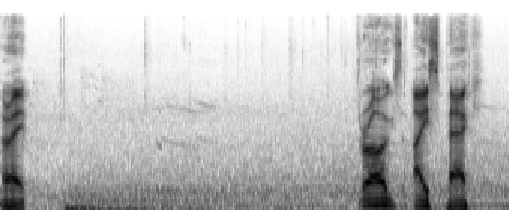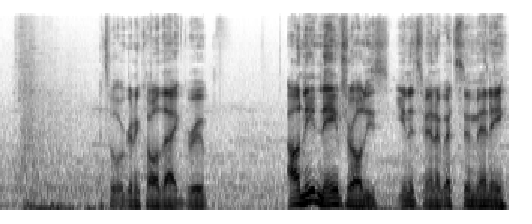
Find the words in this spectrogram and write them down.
All right. Throgg's Ice Pack. That's what we're going to call that group. I'll need names for all these units, man. I've got so many.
